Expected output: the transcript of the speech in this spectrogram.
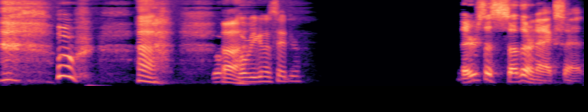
Whew. Ah. What, what were you gonna say, Drew? There's a southern accent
